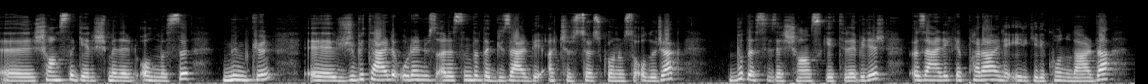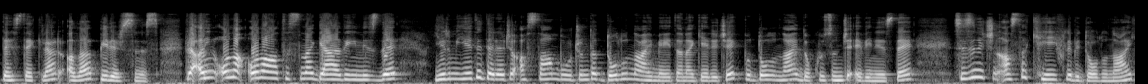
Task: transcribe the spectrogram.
e, şanslı gelişmelerin olması mümkün. E, Jüpiter ile Uranüs arasında da güzel bir açı söz konusu olacak bu da size şans getirebilir. Özellikle parayla ilgili konularda destekler alabilirsiniz. Ve ayın 16'sına geldiğimizde 27 derece Aslan Burcu'nda Dolunay meydana gelecek. Bu Dolunay 9. evinizde. Sizin için aslında keyifli bir Dolunay.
